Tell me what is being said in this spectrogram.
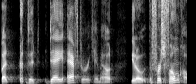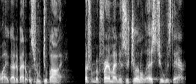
But the day after it came out, you know, the first phone call I got about it was from Dubai, but from a friend of mine who's a journalist who was there.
